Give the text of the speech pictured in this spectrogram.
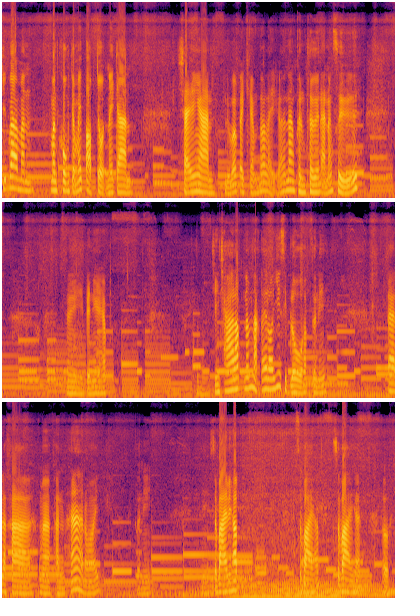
คิดว่ามันมันคงจะไม่ตอบโจทย์ในการใช้งานหรือว่าไปแคมป์เท่าไหร่ก็นั่งเพลินๆอ่านหนังสือนี่เป็นยังไงครับชิงช้ารับน้ำหนักได้ 120 โลครับตัวนี้ ได้ราคามา 1,500 ตัวนี้นี่สบายไหมครับ สบายครับ สบายครับโอเค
